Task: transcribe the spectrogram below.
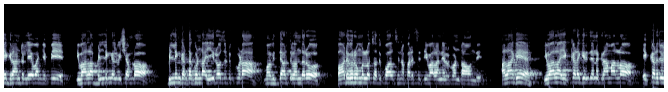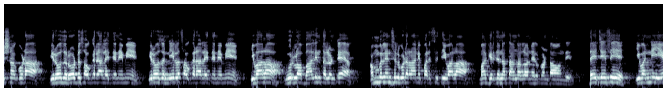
ఏ గ్రాంట్ లేవని చెప్పి ఇవాళ బిల్డింగ్ల విషయంలో బిల్డింగ్ కట్టకుండా ఈ రోజుకి కూడా మా విద్యార్థులందరూ బాడుగు రూముల్లో చదువుకోవాల్సిన పరిస్థితి ఇవాళ నెలకొంటా ఉంది. అలాగే ఇవాళ ఎక్కడ గిరిజన గ్రామాల్లో ఎక్కడ చూసినా కూడా ఈరోజు రోడ్డు సౌకర్యాలు అయితేనేమి ఈరోజు నీళ్ళ సౌకర్యాలు అయితేనేమి ఇవాళ ఊర్లో బాలింతలుంటే అంబులెన్సులు కూడా రాని పరిస్థితి ఇవాళ మా గిరిజన తండాల్లో నెలకొంటా ఉంది. దయచేసి ఇవన్నీ ఏ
